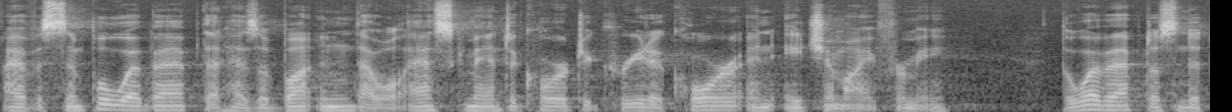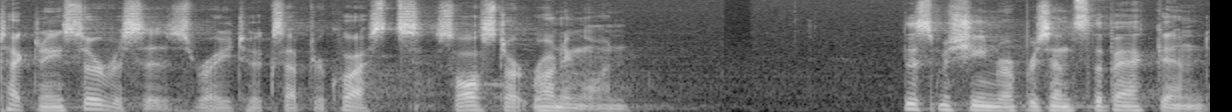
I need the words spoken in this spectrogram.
I have a simple web app that has a button that will ask Manticore to create a core and HMI for me. The web app doesn't detect any services ready to accept requests, so I'll start running one. This machine represents the backend.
